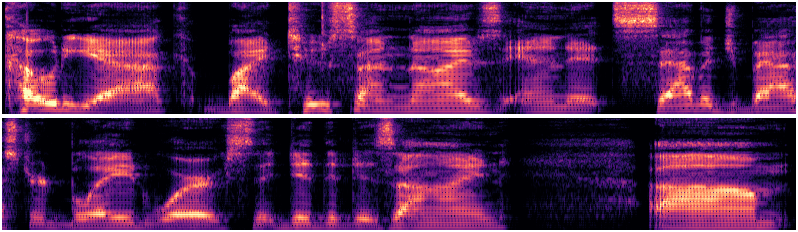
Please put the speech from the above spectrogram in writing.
Kodiak by TwoSun Knives, and it's Savage Bastard Blade Works that did the design. Um,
